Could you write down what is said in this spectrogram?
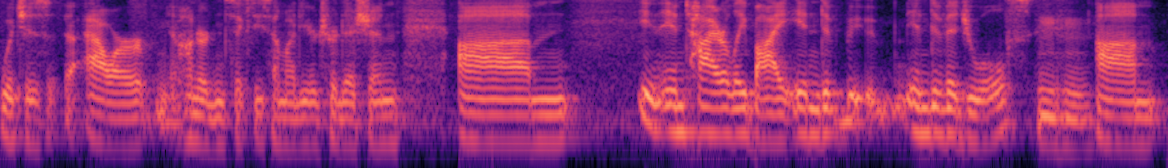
which is our 160 some odd year tradition. Um, in, entirely by indiv- individuals, mm-hmm. um,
